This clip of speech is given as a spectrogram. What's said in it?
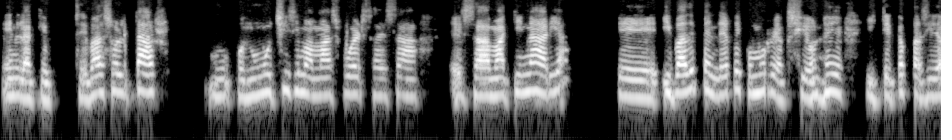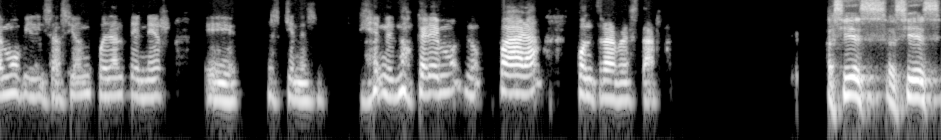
en la que se va a soltar con muchísima más fuerza esa, esa maquinaria eh, y va a depender de cómo reaccione y qué capacidad de movilización puedan tener eh, pues quienes, quienes no queremos para contrarrestar. Así es, así es.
